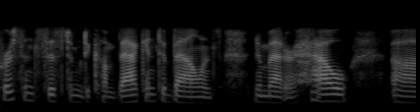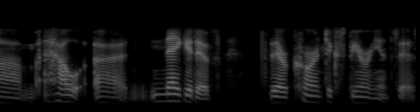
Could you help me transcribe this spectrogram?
person's system to come back into balance no matter how um, how uh, negative their current experience is.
